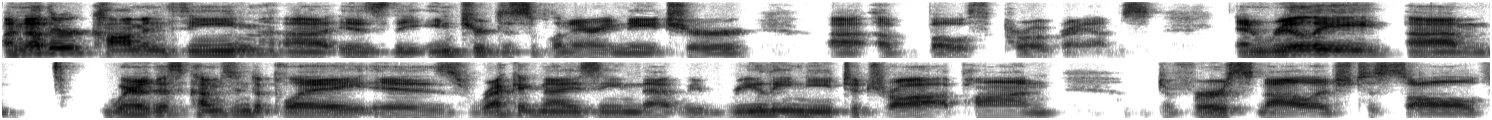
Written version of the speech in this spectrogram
Another common theme uh, is the interdisciplinary nature of both programs. And really, um, where this comes into play is recognizing that we really need to draw upon diverse knowledge to solve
